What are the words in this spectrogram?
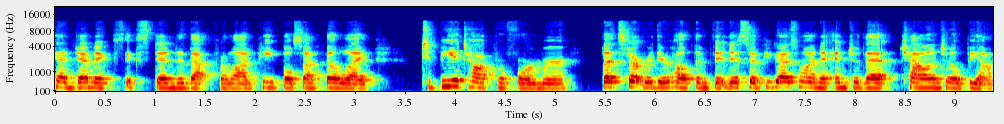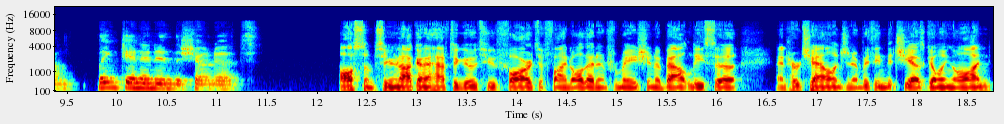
pandemics extended that for a lot of people. So I feel like to be a top performer let's start with your health and fitness. So if you guys want to enter that challenge, it'll be on LinkedIn and in the show notes. Awesome. So you're not going to have to go too far to find all that information about Lisa and her challenge and everything that she has going on.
